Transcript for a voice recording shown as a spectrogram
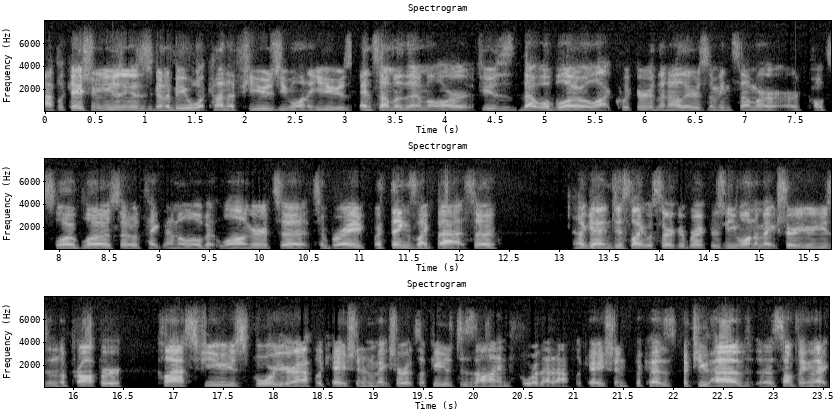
application you're using is going to be what kind of fuse you want to use. And some of them are fuses that will blow a lot quicker than others. I mean, some are, are called slow blow, so it'll take them a little bit longer to, to break or things like that. So again, just like with circuit breakers, you want to make sure you're using the proper class fuse for your application and make sure it's a fuse designed for that application. Because if you have uh, something that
